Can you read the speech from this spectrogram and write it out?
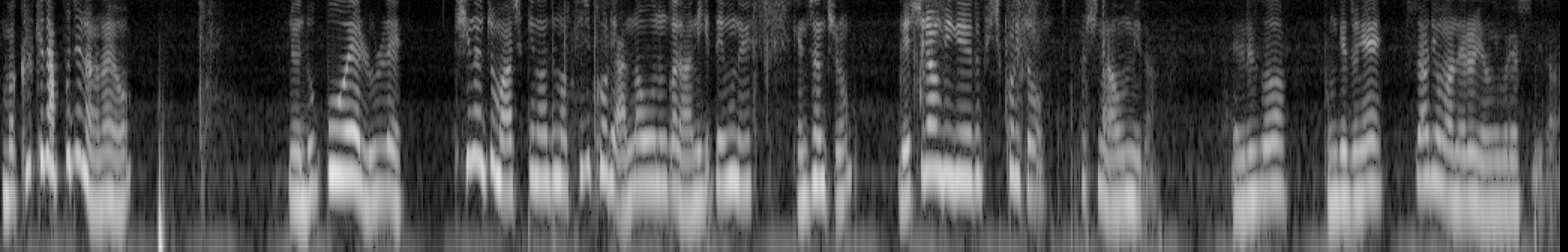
막 그렇게 나쁘진 않아요. 네, 노보의 룰렛 키는 좀 아쉽긴 하지만 피지컬이 안 나오는 건 아니기 때문에 괜찮죠. 메시랑 비교해도 피지컬이 더 훨씬 나옵니다. 네, 그래서 본 계정에 사디오 마네를 영입을 했습니다.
